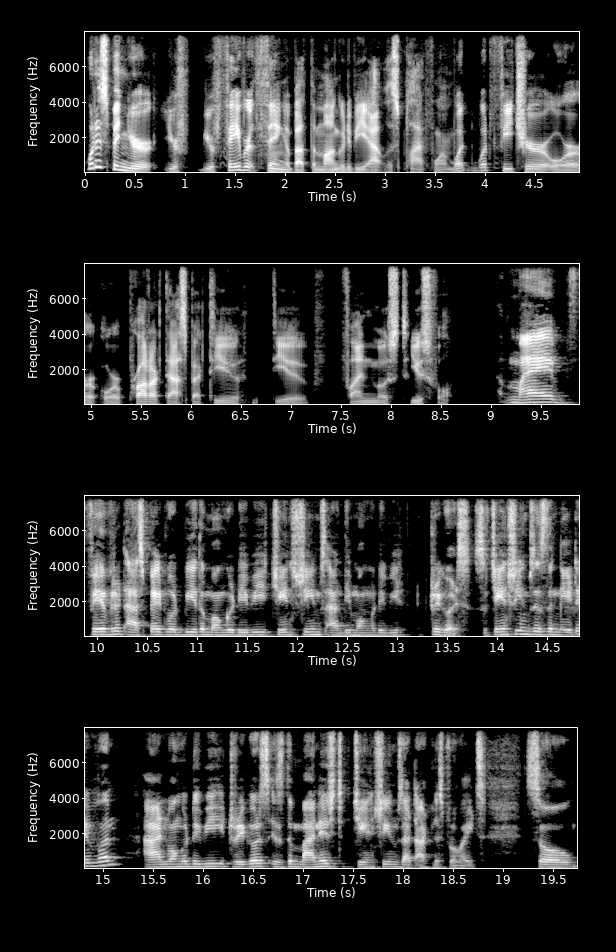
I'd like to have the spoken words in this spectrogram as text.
what has been your your your favorite thing about the MongoDB Atlas platform? What what feature or or product aspect do you do you find most useful? my favorite aspect would be the MongoDB change streams and the MongoDB triggers. So change streams is the native one, and MongoDB triggers is the managed change streams that Atlas provides. So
